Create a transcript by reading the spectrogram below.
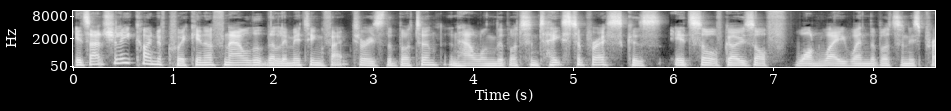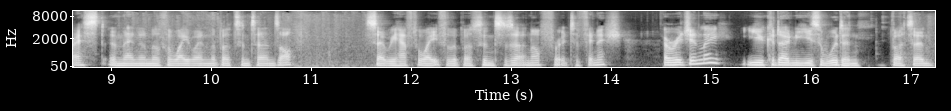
It's actually kind of quick enough now that the limiting factor is the button and how long the button takes to press because it sort of goes off one way when the button is pressed and then another way when the button turns off. So we have to wait for the button to turn off for it to finish. Originally, you could only use a wooden button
